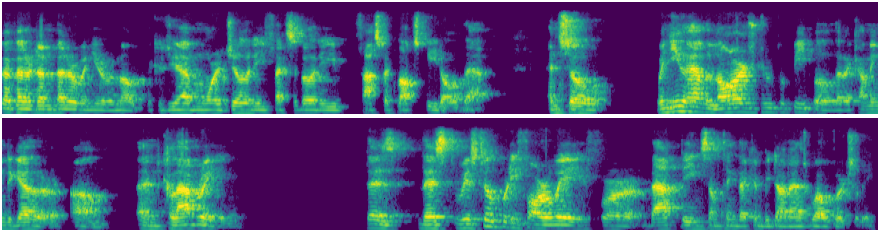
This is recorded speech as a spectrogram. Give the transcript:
are done better when you're remote because you have more agility, flexibility, faster clock speed, all of that. And so when you have a large group of people that are coming together um, and collaborating, there's there's we're still pretty far away for that being something that can be done as well virtually.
